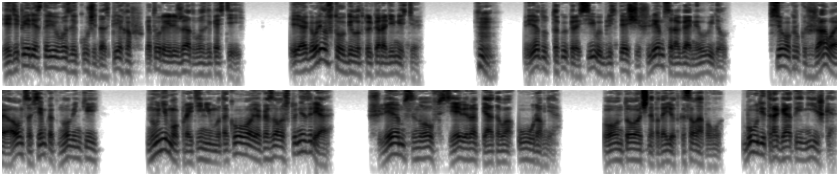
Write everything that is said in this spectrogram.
И теперь я стою возле кучи доспехов, которые лежат возле костей. Я говорил, что убил их только ради мести. Хм, я тут такой красивый блестящий шлем с рогами увидел. Все вокруг ржавое, а он совсем как новенький. Ну, не мог пройти мимо такого, и оказалось, что не зря. Шлем сынов севера пятого уровня. Он точно подойдет к косолапому. Будет рогатый Мишка.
